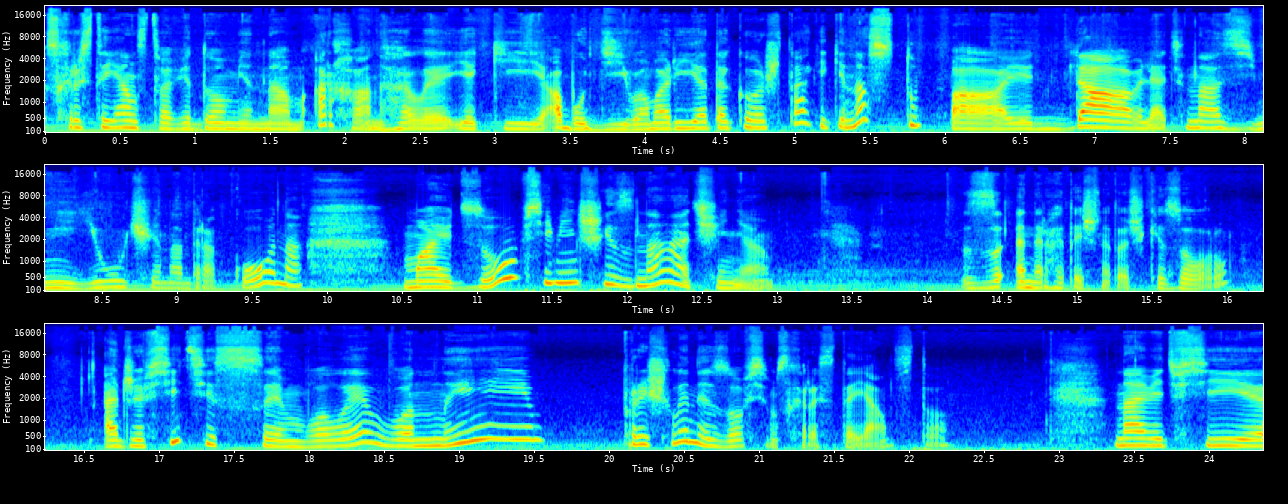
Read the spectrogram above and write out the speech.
з християнства відомі нам архангели, які або Діва Марія також, так, які наступають, давлять на змію чи на дракона, мають зовсім інші значення з енергетичної точки зору. Адже всі ці символи, вони прийшли не зовсім з християнства. Навіть всі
